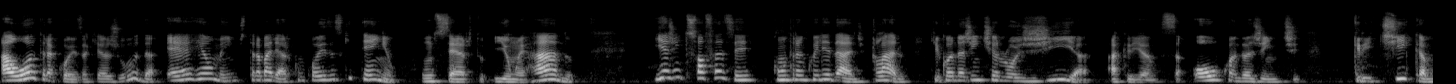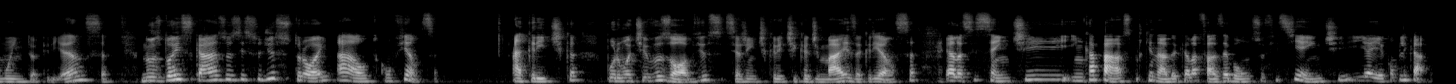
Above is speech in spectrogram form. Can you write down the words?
A outra coisa que ajuda é realmente trabalhar com coisas que tenham um certo e um errado e a gente só fazer com tranquilidade. Claro que quando a gente elogia a criança ou quando a gente critica muito a criança, nos dois casos isso destrói a autoconfiança. A crítica, por motivos óbvios, se a gente critica demais a criança, ela se sente incapaz porque nada que ela faz é bom o suficiente e aí é complicado.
